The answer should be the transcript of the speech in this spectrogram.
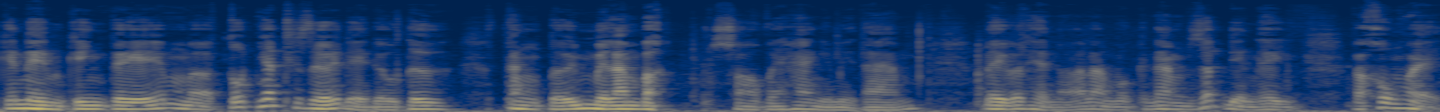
cái nền kinh tế mà tốt nhất thế giới để đầu tư tăng tới 15 bậc so với 2018. Đây có thể nói là một cái năm rất điển hình và không phải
